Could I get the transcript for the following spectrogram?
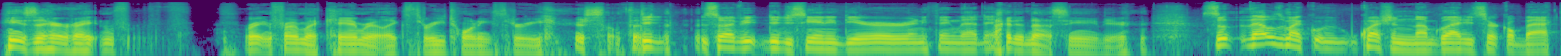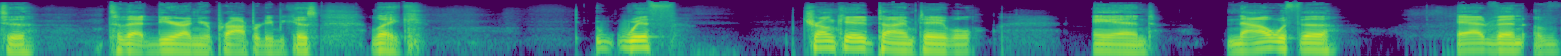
he's there right in fr- right in front of my camera at like three twenty three or something. Did so? Have you? Did you see any deer or anything that day? I did not see any deer. So that was my qu- question, and I'm glad you circled back to to that deer on your property because, like, with truncated timetable, and now with the advent of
